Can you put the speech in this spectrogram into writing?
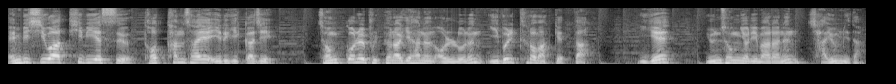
MBC와 TBS 더 탐사에 이르기까지 정권을 불편하게 하는 언론은 입을 틀어막겠다. 이게 윤석열이 말하는 자유입니다.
